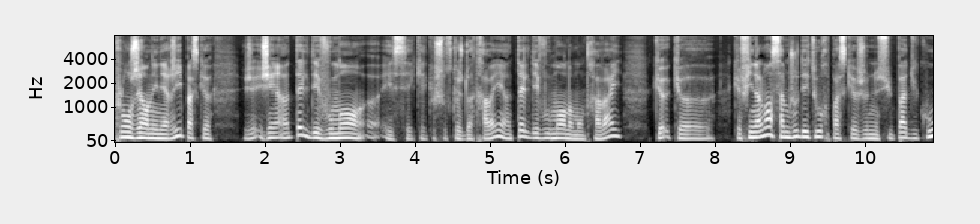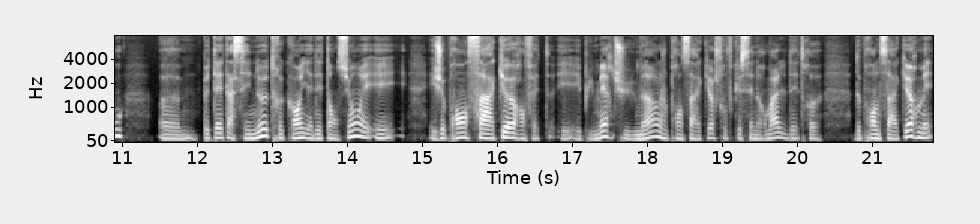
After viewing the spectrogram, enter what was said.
plonger en énergie parce que j'ai un tel dévouement, euh, et c'est quelque chose que je dois travailler, un tel dévouement dans mon travail que, que, que finalement ça me joue des tours parce que je ne suis pas du coup euh, peut-être assez neutre quand il y a des tensions et, et, je prends ça à cœur en fait. Et, et, puis merde, je suis humain, je prends ça à cœur, je trouve que c'est normal d'être, de prendre ça à cœur, mais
